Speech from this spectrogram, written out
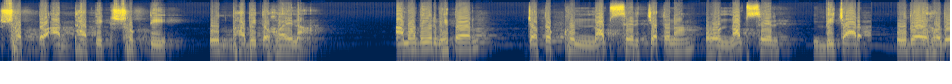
সত্য আধ্যাত্মিক শক্তি উদ্ভাবিত হয় না। আমাদের ভিতর যতক্ষণ নবসের চেতনা ও নবসের বিচার উদয় হবে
